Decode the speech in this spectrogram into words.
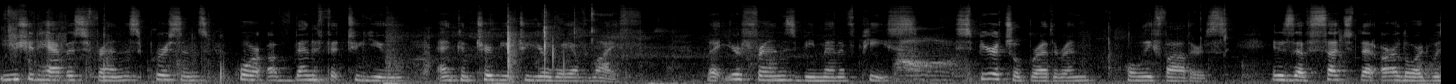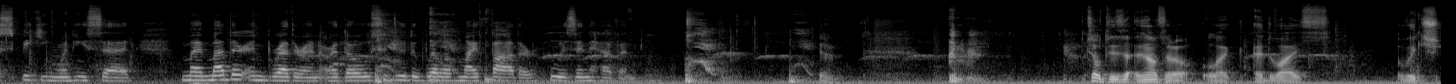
you should have as friends persons who are of benefit to you and contribute to your way of life. Let your friends be men of peace, spiritual brethren, holy fathers. It is of such that our Lord was speaking when he said, My mother and brethren are those who do the will of my Father who is in heaven. Yeah. so this is another like advice which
